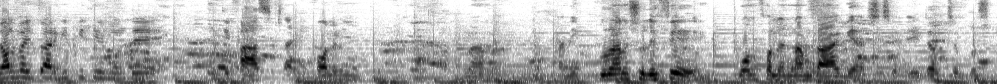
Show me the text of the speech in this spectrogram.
জলপাই তো আর কি পৃথিবীর মধ্যে অতি ফাস্ট আর কি ফলের মধ্যে। না না। মানে কোরআন শরীফে কোন ফলের নামটা আগে আসছে এটা হচ্ছে প্রশ্ন।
